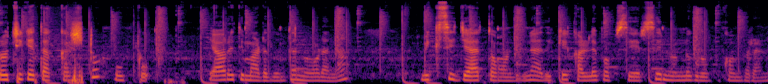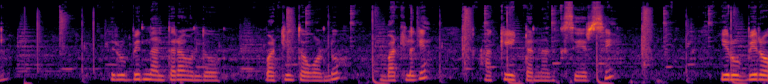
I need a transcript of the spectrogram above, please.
ರುಚಿಗೆ ತಕ್ಕಷ್ಟು ಉಪ್ಪು. ಯಾವ ರೀತಿ ಮಾಡೋದು ಅಂತ ನೋಡೋಣ. ಮಿಕ್ಸಿ ಜಾರ್ ತೊಗೊಂಡಿದ್ದೀನಿ. ಅದಕ್ಕೆ ಕಡಲೆಪಪ್ಪು ಸೇರಿಸಿ ನುಣ್ಣಗೆ ರುಬ್ಕೊಂಬರೋಣ. ರುಬ್ಬಿದ ನಂತರ ಒಂದು ಬಟ್ಲು ತೊಗೊಂಡು ಬಟ್ಲಿಗೆ ಅಕ್ಕಿ ಹಿಟ್ಟನ್ನು ಅದಕ್ಕೆ ಸೇರಿಸಿ ಈ ರುಬ್ಬಿರೋ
